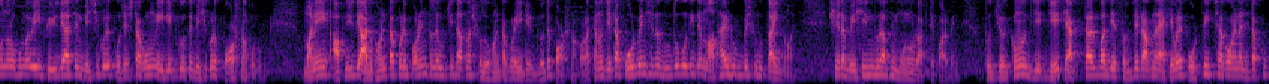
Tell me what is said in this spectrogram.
কোনো রকমভাবে এই ফিল্ডে আছেন, বেশি করে প্রচেষ্টা করুন, এই ডেটগুলোতে বেশি করে পড়াশোনা করুন। মানে আপনি যদি আট ঘণ্টা করে পড়েন, তাহলে উচিত আপনার ষোলো ঘণ্টা করে এই ডেটগুলোতে পড়াশোনা করা। কেন? যেটা পড়বেন সেটা দ্রুত গতিতে মাথায় ঢুকবে শুধু তাই নয়। সেটা বেশি দিন ধরে আপনি মনেও রাখতে পারবেন। তো যে কোনো যে যে চ্যাপ্টার বা যে সাবজেক্ট আপনার একেবারে পড়তে ইচ্ছা করে না, যেটা খুব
